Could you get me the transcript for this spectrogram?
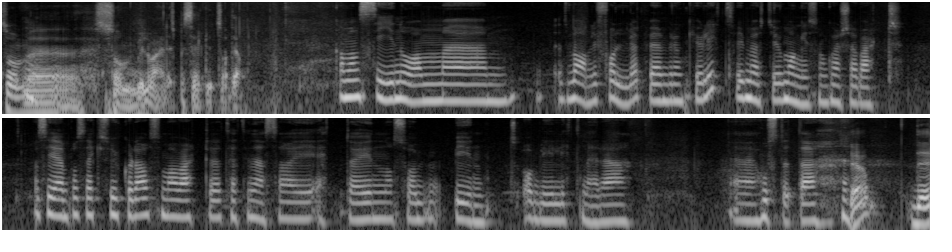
som, mm. uh, som vil være spesielt utsatt. ja. Kan man si noe om uh, et vanlig forløp ved en bronkiolitt? Vi møter jo mange som kanskje har vært altså en på seks uker da, som har vært tett i nesa i ett døgn, og så begynt å bli litt mer eh, hostete. ja, det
